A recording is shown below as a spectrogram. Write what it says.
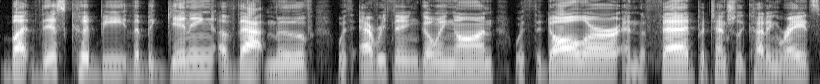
but this could be the beginning of that move with everything going on with the dollar and the Fed potentially cutting rates.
